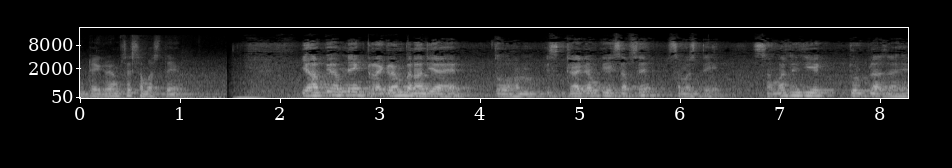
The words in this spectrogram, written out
डायग्राम से समझते हैं। यहाँ पे हमने एक डायग्राम बना दिया है तो हम इस डायग्राम के हिसाब से समझते हैं। समझ लीजिए, एक टोल प्लाजा है।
